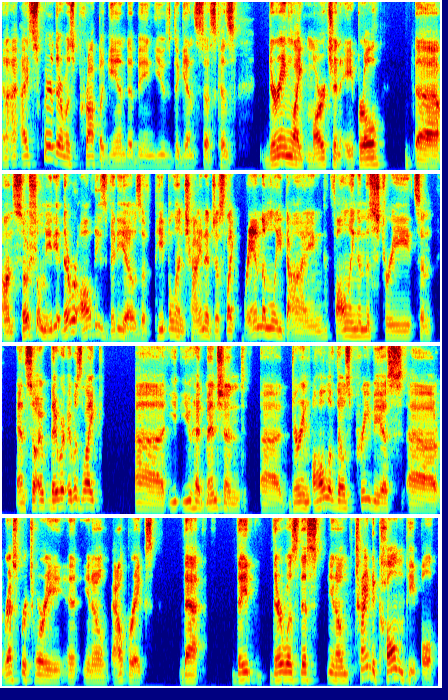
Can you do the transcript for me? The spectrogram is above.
and I, I swear there was propaganda being used against us because during like March and April, uh, on social media, there were all these videos of people in China just like randomly dying, falling in the streets, and and so it, they were. It was like uh, you, you, had mentioned uh, during all of those previous uh, respiratory, uh, you know, outbreaks that they there was this, you know, trying to calm people.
